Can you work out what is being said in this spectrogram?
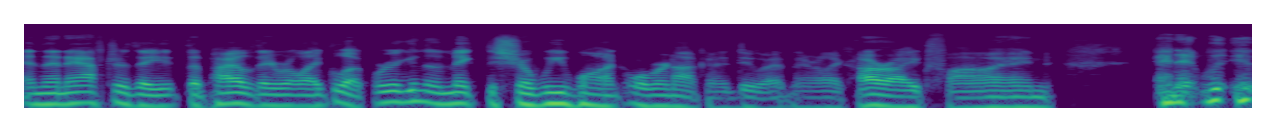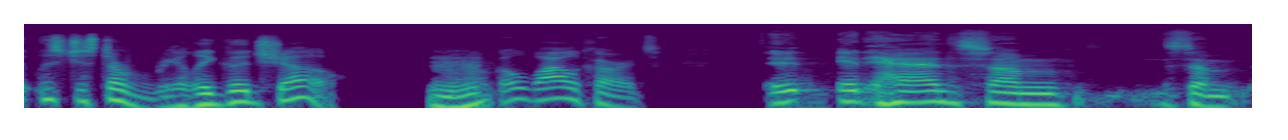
And then after they the pilot, they were like, "Look, we're going to make the show we want, or we're not going to do it." And they're like, "All right, fine." And it it was just a really good show. You know, Mhm. Go Wild Cards. It it had some some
